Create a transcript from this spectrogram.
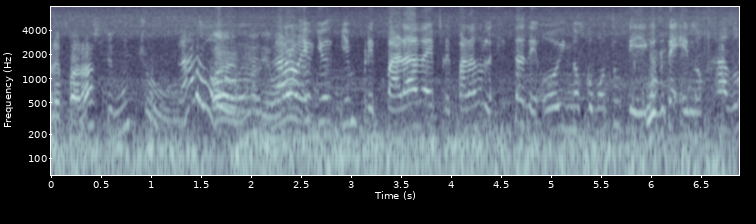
preparaste mucho. Claro, Ay, medio claro, hora. eh, yo bien preparada, he preparado la cita de hoy, no como tú que llegaste enojado.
